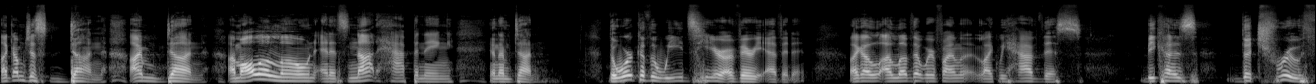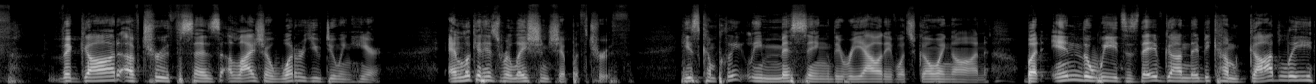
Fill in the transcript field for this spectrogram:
Like, I'm just done. I'm done. I'm all alone, and it's not happening, and I'm done. The work of the weeds here are very evident. Like I, I love that we're finally like we have this because the truth, the God of truth says, Elijah, what are you doing here? And look at his relationship with truth. He's completely missing the reality of what's going on, But in the weeds, as they've gone, they become godly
